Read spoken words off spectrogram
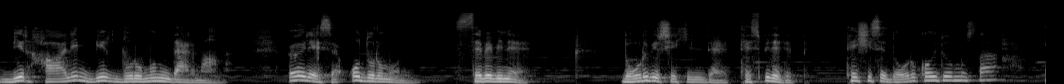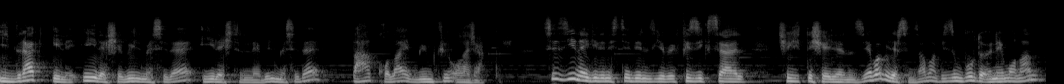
bir halin, bir durumun dermanı. Öyleyse o durumun sebebini doğru bir şekilde tespit edip teşhisi doğru koyduğumuzda idrak ile iyileşebilmesi de, iyileştirilebilmesi de daha kolay mümkün olacaktır. Siz yine gidin istediğiniz gibi fiziksel çeşitli şeylerinizi yapabilirsiniz ama bizim burada önemli olan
